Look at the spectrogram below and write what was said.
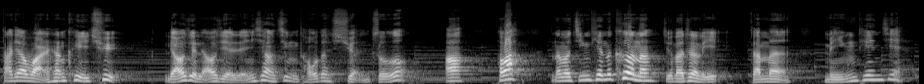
大家晚上可以去了解了解人像镜头的选择啊。好吧，那么今天的课呢就到这里，咱们明天见。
